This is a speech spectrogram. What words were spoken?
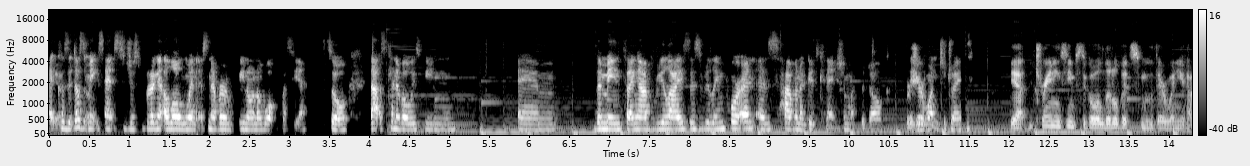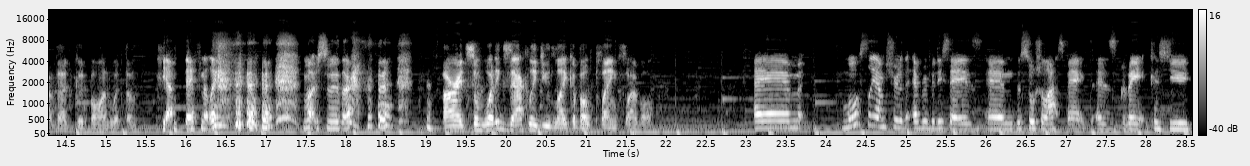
because it doesn't make sense to just bring it along when it's never been on a walk with you. So that's kind of always been um, the main thing I've realised is really important is having a good connection with the dog For that sure. you're wanting to train. Yeah, training seems to go a little bit smoother when you have that good bond with them. Yeah, definitely, much smoother. All right, so what exactly do you like about playing flyball? Um, mostly, I'm sure that everybody says um, the social aspect is great because you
